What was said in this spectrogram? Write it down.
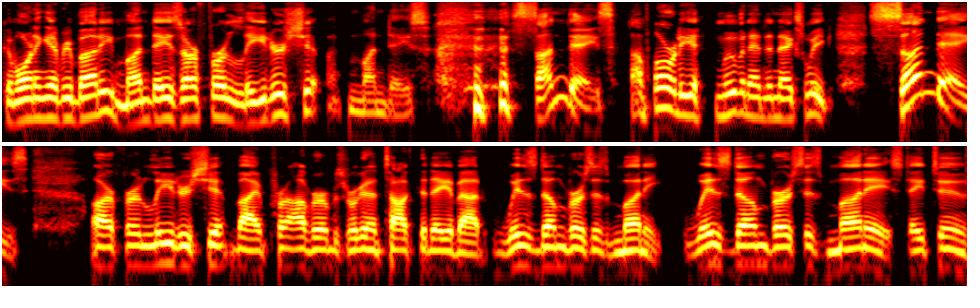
Good morning, everybody. Mondays are for leadership. Mondays, Sundays. I'm already moving into next week. Sundays are for leadership by Proverbs. We're going to talk today about wisdom versus money. Wisdom versus money. Stay tuned.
